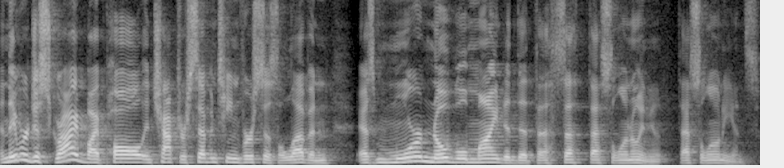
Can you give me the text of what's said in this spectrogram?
And they were described by Paul in chapter 17, verses 11, as more noble minded than the Thessalonians.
